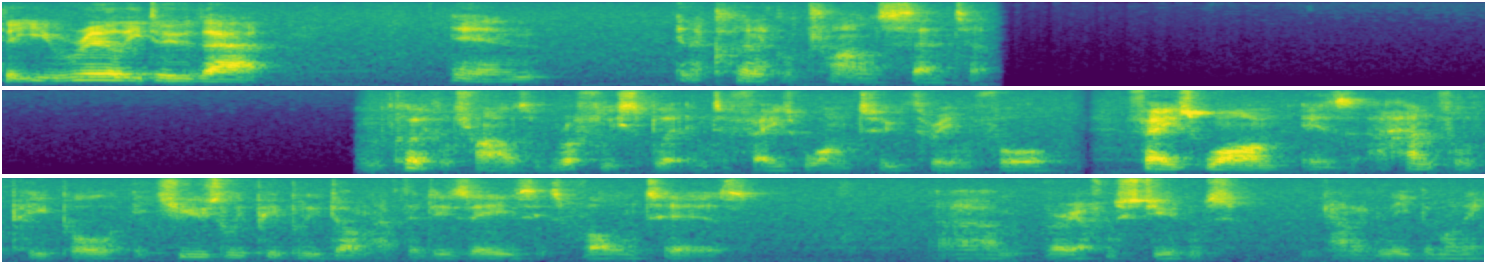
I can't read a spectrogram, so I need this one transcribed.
that you really do that in, in a clinical trial centre. And clinical trials are roughly split into phase one, two, three, and four. Phase one is a handful of people. It's usually people who don't have the disease. It's volunteers um, very often students kind of need the money.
